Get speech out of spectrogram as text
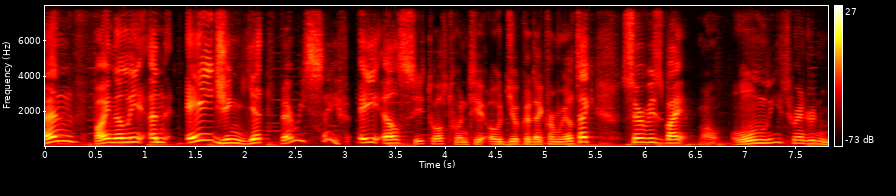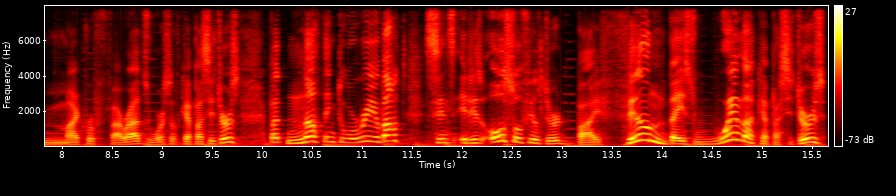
And finally, an aging yet very safe ALC1220 audio codec from Realtek, serviced by, well, only 300 microfarads worth of capacitors, but nothing to worry about since it is also filtered by film-based WIMA capacitors,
